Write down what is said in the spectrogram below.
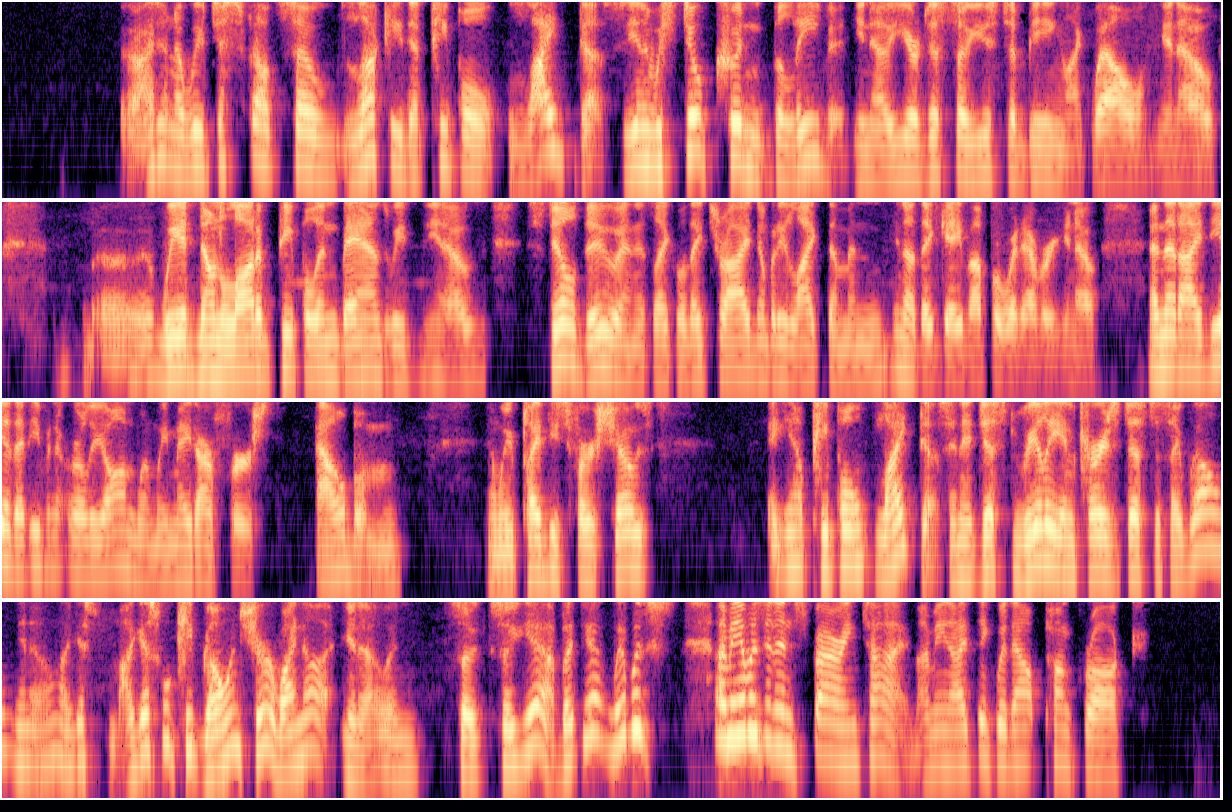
I don't know, we just felt so lucky that people liked us. You know, we still couldn't believe it. You know, you're just so used to being like, well, you know, uh, we had known a lot of people in bands we you know still do and it's like well they tried nobody liked them and you know they gave up or whatever you know and that idea that even early on when we made our first album and we played these first shows you know people liked us and it just really encouraged us to say well you know i guess i guess we'll keep going. Sure why not? You know and so so yeah but yeah it was i mean it was an inspiring time. I mean i think without punk rock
